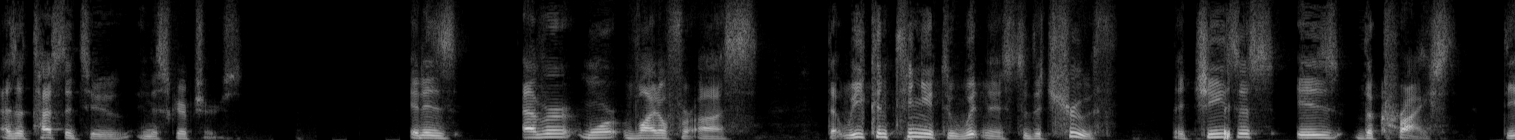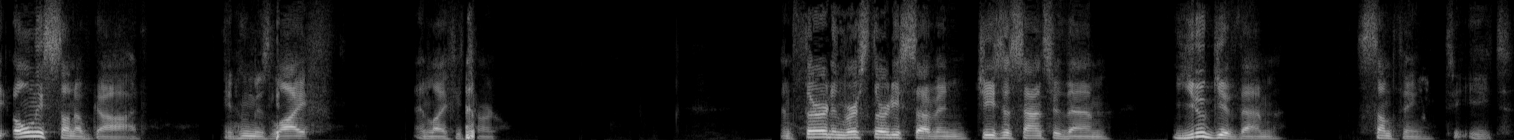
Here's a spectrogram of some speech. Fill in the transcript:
as attested to in the scriptures. It is ever more vital for us that we continue to witness to the truth that Jesus is the Christ, the only Son of God, in whom is life and life eternal. And third, in verse 37, Jesus answered them, You give them something to eat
